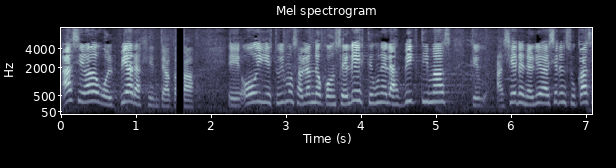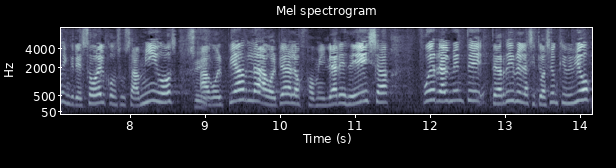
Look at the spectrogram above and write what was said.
ha llegado a golpear a gente acá. Eh, hoy estuvimos hablando con Celeste, una de las víctimas que ayer, en el día de ayer, en su casa ingresó él con sus amigos Sí. a golpearla, a golpear a los familiares de ella. Fue realmente terrible la situación que vivió,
